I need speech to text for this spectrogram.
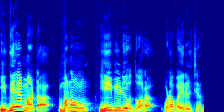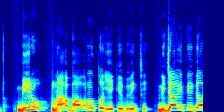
ఇదే మాట మనం ఈ వీడియో ద్వారా కూడా వైరల్ చేద్దాం. మీరు నా భావనలతో ఏకీభవించి నిజాయితీగా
